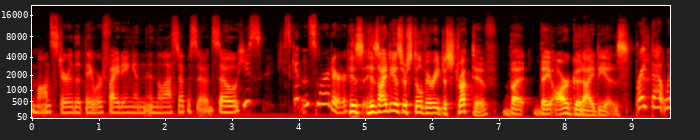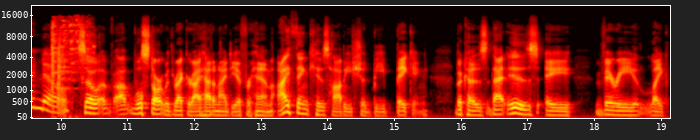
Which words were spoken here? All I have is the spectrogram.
monster that they were fighting in, in the last episode. So he's he's getting smarter. His his ideas are still very destructive, but they are good ideas. Break that window. So uh, we'll start with Wrecker. I had an idea for him. I think his hobby should be baking because that is a very like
